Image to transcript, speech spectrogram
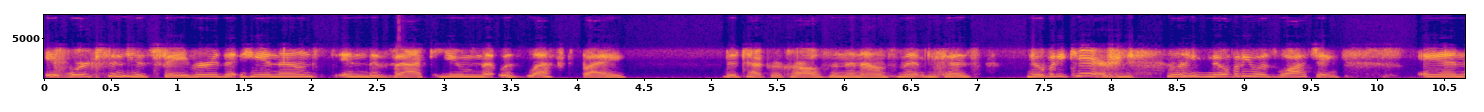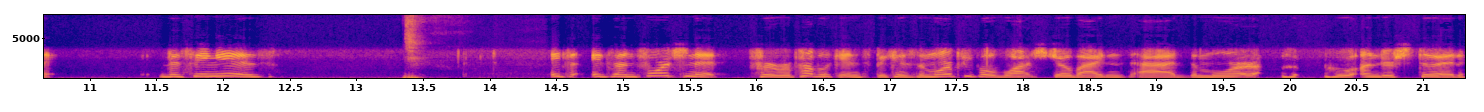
It works in his favor that he announced in the vacuum that was left by the Tucker Carlson announcement because nobody cared. like nobody was watching. And the thing is, it's it's unfortunate for Republicans because the more people watched Joe Biden's ad, the more who- who understood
